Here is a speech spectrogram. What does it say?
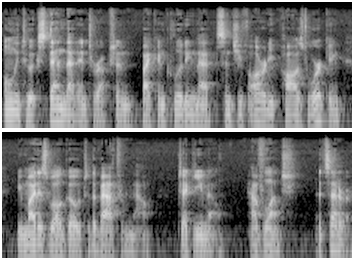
only to extend that interruption by concluding that since you've already paused working, you might as well go to the bathroom now, check email, have lunch, etc.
